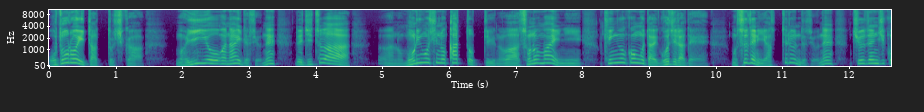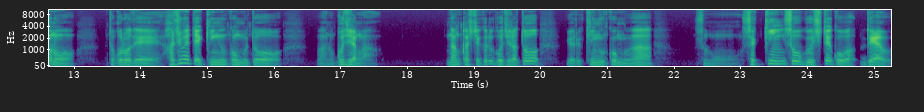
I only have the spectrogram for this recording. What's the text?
驚いたとしか、まあ、言いようがないですよね。で実はあの森越しのカットっていうのはその前に「キングコング対ゴジラ」でもうすでにやってるんですよね。中禅寺湖のところで初めてキングコングとあのゴジラが南下してくるゴジラといわゆるキングコングがその接近遭遇してこう出会う、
